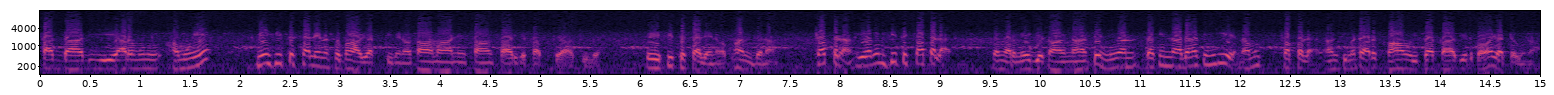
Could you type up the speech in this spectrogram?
ශබ්ද ආදී අරමුණු හමුවේ මේ හිත සැලෙන ස්වභාවයක් තිබෙනවා සාමාන්‍ය සාංශාරික සත්‍යය තුළ. ඒ හිත සැලෙනවා පන්දනං චපලං ඒ වගේම හිත චපලයි. දැන් අර මේගේ ස්වාමීන් වහන්සේ නිවන් දකින්න අදහසින් ගියේ. නමුත් චපල අන්තිමට අර කාම විතක් ආදියට පවා යට වුණා.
